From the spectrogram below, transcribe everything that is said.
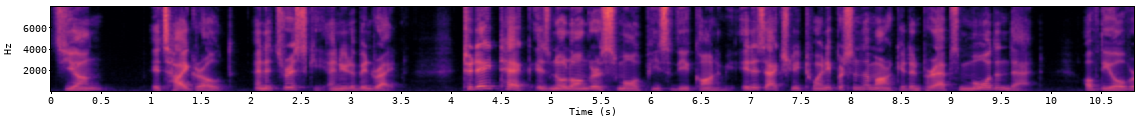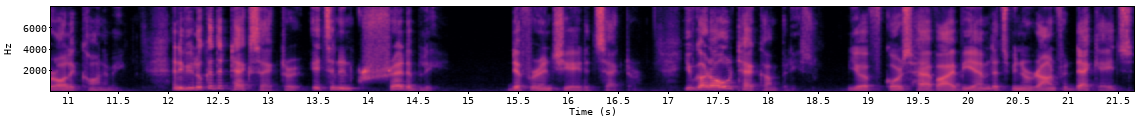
it's young, it's high growth, and it's risky, and you'd have been right. Today, tech is no longer a small piece of the economy. It is actually 20% of the market and perhaps more than that of the overall economy. And if you look at the tech sector, it's an incredibly differentiated sector. You've got old tech companies, you, of course, have IBM that's been around for decades,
